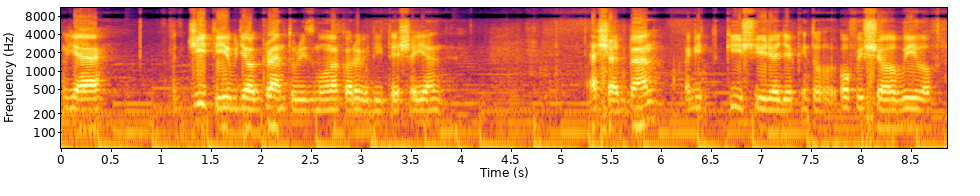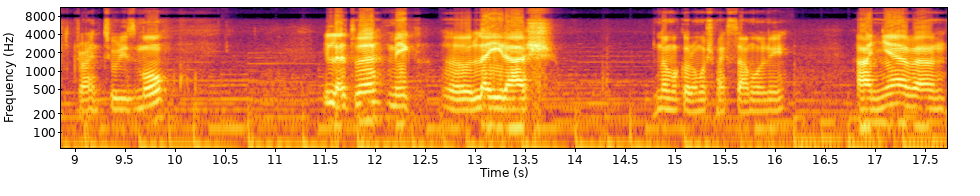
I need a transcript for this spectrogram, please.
ugye a GT ugye a Gran Turismo-nak a rövidítése ilyen esetben, meg itt ki is írja egyébként a Official Wheel of Gran Turismo, illetve még leírás, nem akarom most megszámolni hány nyelven,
